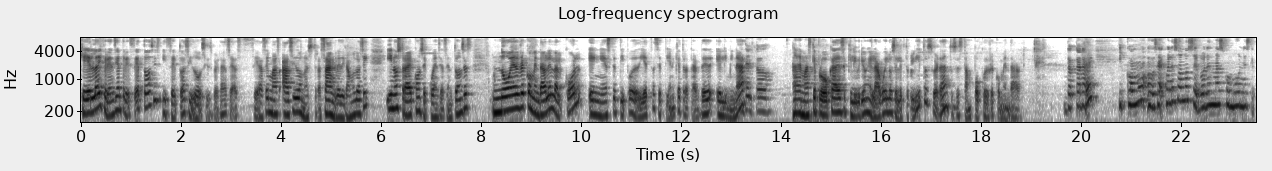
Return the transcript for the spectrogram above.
que es la diferencia entre cetosis y cetoacidosis, ¿verdad? O sea, se hace más ácido nuestra sangre, digámoslo así, y nos trae consecuencias. Entonces, no es recomendable el alcohol en este tipo de dieta, se tiene que tratar de eliminar. Del todo. Además que provoca desequilibrio en el agua y los electrolitos, ¿verdad? Entonces tampoco es recomendable. Doctora, ¿Y cómo, o sea, cuáles son los errores más comunes que,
